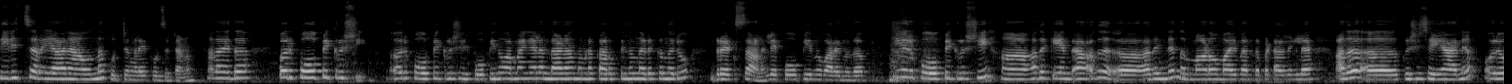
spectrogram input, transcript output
തിരിച്ചറിയാനാവുന്ന കുറ്റങ്ങളെ കുറിച്ചിട്ടാണ്. അതായത് ഇപ്പോൾ ഒരു പോപ്പി കൃഷി ഒരു പോപ്പി കൃഷി. പോപ്പി എന്ന് പറഞ്ഞു കഴിഞ്ഞാൽ എന്താണ്? നമ്മുടെ കറുപ്പിൽ നിന്ന് എടുക്കുന്ന ഒരു ഡ്രഗ്സ് ആണ് അല്ലെ? പോപ്പി എന്ന് പറയുന്നത്. ഈ ഒരു പോപ്പി കൃഷി അത് കേന്ദ്ര അത് അതിന്റെ നിർമ്മാണവുമായി ബന്ധപ്പെട്ട് അല്ലെങ്കിൽ അത് കൃഷി ചെയ്യാൻ ഒരു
